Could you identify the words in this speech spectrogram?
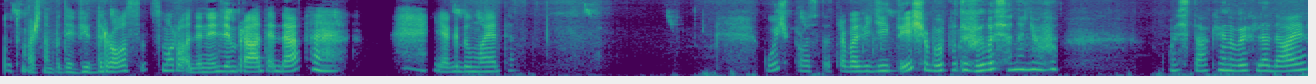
Тут можна буде відро смородини зібрати, да? Як думаєте? Кущ просто треба відійти, щоб ви подивилися на нього. Ось так він виглядає.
